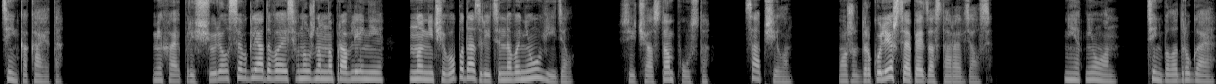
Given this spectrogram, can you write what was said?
Тень какая-то. Михай прищурился, вглядываясь в нужном направлении, но ничего подозрительного не увидел. «Сейчас там пусто», — сообщил он. «Может, Дракулешься опять за старое взялся?» «Нет, не он. Тень была другая,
